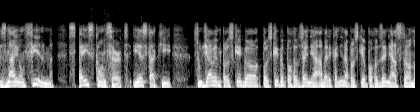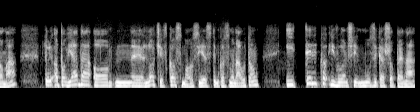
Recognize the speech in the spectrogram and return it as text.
znają film Space Concert. Jest taki z udziałem polskiego, polskiego pochodzenia, Amerykanina polskiego pochodzenia astronoma, który opowiada o mm, locie w kosmos, jest tym kosmonautą i tylko i wyłącznie muzyka Chopina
